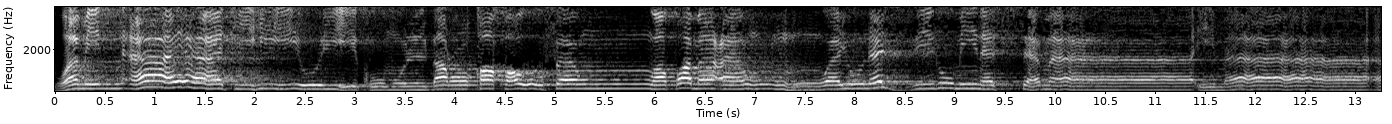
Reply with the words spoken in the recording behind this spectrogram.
ومن آياته يريكم البرق خوفا وطمعا وينزل من السماء ماء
